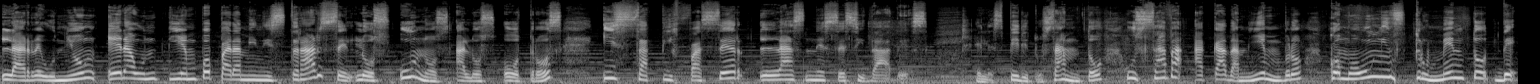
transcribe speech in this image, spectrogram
la reunión era un tiempo para ministrarse los unos a los otros y satisfacer las necesidades. El Espíritu Santo usaba a cada miembro como un instrumento de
